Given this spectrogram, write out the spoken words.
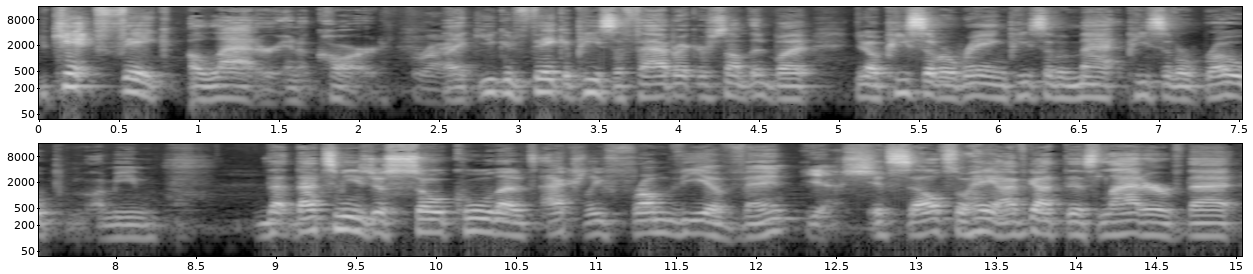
you can't fake a ladder in a card. Right. Like you can fake a piece of fabric or something, but you know, piece of a ring, piece of a mat, piece of a rope. I mean, that that to me is just so cool that it's actually from the event yes. itself. So hey, I've got this ladder that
